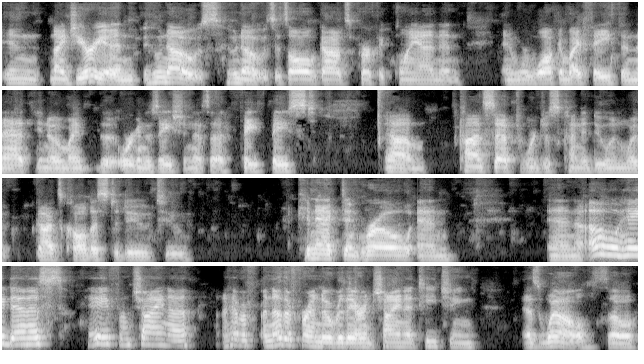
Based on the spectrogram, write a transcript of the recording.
in nigeria. And who knows? Who knows? It's all god's perfect plan and and we're walking by faith in that. You know my the organization has a faith-based um, concept. We're just kind of doing what God's called us to do to connect and grow and and uh, oh hey Dennis. Hey from China I have a, another friend over there in China teaching as well so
